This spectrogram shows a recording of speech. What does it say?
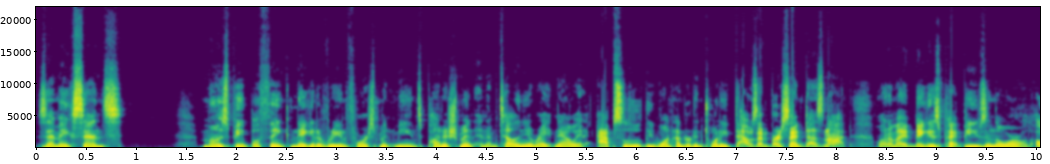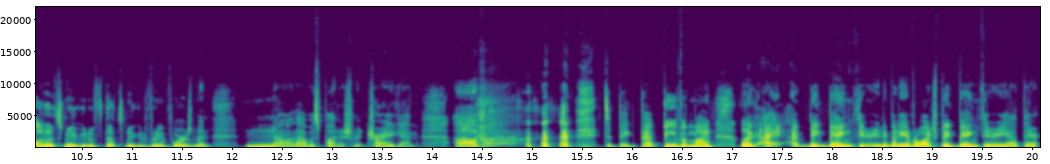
Does that make sense? Most people think negative reinforcement means punishment, and I'm telling you right now, it absolutely 120,000% does not. One of my biggest pet peeves in the world. Oh, that's negative. That's negative reinforcement. No, that was punishment. Try again. Um, it's a big pet peeve of mine. Like I, I, Big Bang Theory. Anybody ever watch Big Bang Theory out there?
